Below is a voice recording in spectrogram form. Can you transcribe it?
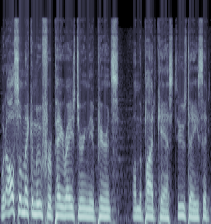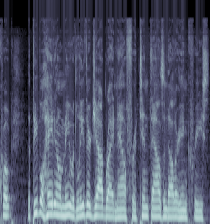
would also make a move for a pay raise during the appearance on the podcast Tuesday. He said, quote, the people hating on me would leave their job right now for a $10,000 increase.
